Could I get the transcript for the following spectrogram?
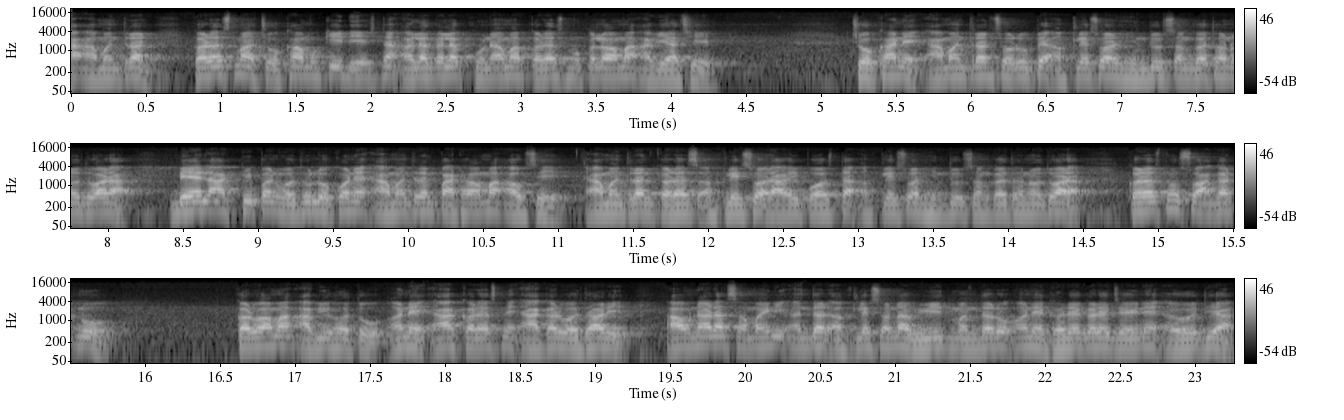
આ આમંત્રણ કળશમાં ચોખા મૂકી દેશના અલગ અલગ ખૂણામાં કળશ મોકલવામાં આવ્યા છે. ચોખાને આમંત્રણ સ્વરૂપે અંકલેશ્વર હિન્દુ સંગઠનો દ્વારા બે લાખથી પણ વધુ લોકોને આમંત્રણ પાઠવવામાં આવશે. આમંત્રણ કળશ અંકલેશ્વર આવી પહોંચતા અંકલેશ્વર હિન્દુ સંગઠનો દ્વારા કળશનું સ્વાગતનું કરવામાં આવ્યું હતું અને આ કળશને આગળ વધારી આવનારા સમયની અંદર અંકલેશ્વરના વિવિધ મંદિરો અને ઘરે ઘરે જઈને અયોધ્યા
